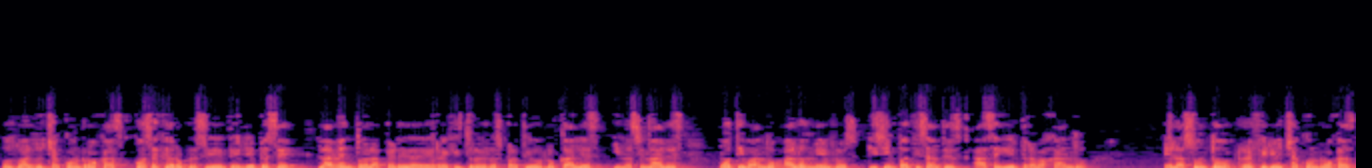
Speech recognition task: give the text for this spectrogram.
Osvaldo Chacón Rojas, consejero presidente del IEPC, lamentó la pérdida de registro de los partidos locales y nacionales, motivando a los miembros y simpatizantes a seguir trabajando. El asunto, refirió Chacón Rojas,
